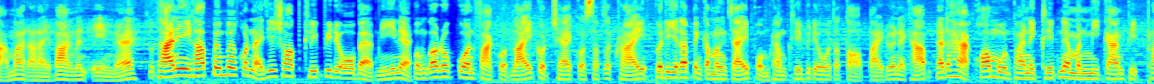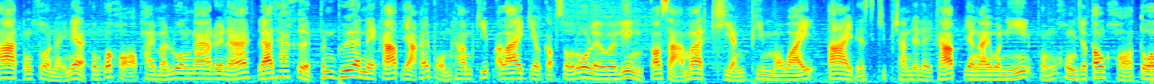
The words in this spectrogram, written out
สามารถอะไรบ้างนั่นเองนะสุดท้ายนี้ครับเพื่อนๆคนไหนที่ชอบคลิปวิดีโอแบบนี้เนี่ยผมก็รบกวนฝากกดไลค์กดแชร์กด subscribe เพื่อที่จะได้เป็นกำลังใจให้ผมทำคลิปวิดีโอต่อๆไปด้วยนะครับและถ้าหากข้อมูลภายในคลิปเนี่ยมันมีการผิดพลาดตรงส่วนไหนเนี่ยผมก็ขออภัยมาล่วงหน้าด้วยนะ และถ้าเกิดเพื่อนๆนะครับอยากให้ผมทำคลิปอะไรเกี่ยวกับโซโล่เลเวลลิ่งก็สามารถเขียนพิมพ์เอาไว้ใต้ description ได้เลยครับยังไงวันนี้ผมคงจะต้องขอตัว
